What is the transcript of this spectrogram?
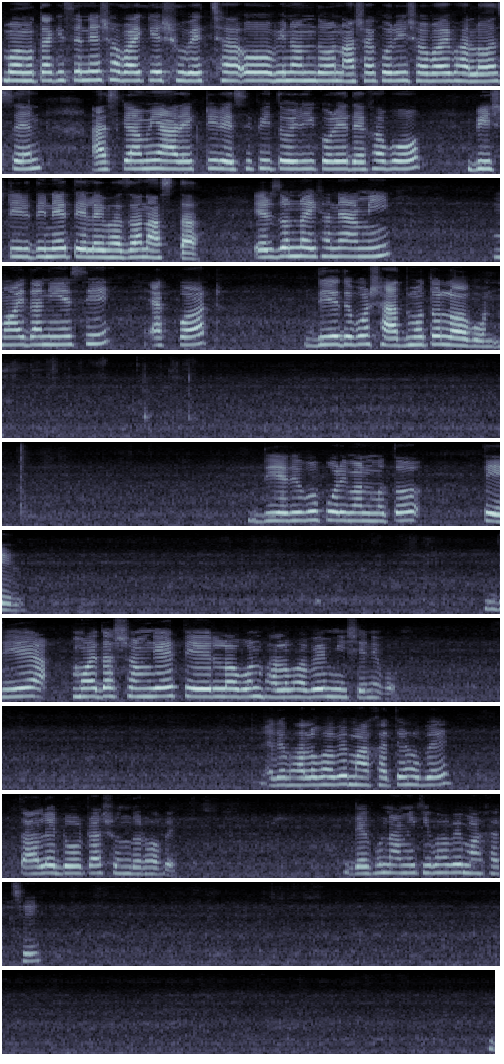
মমতা কিচেনে সবাইকে শুভেচ্ছা ও অভিনন্দন। আশা করি সবাই ভালো আছেন। আজকে আমি আর একটি রেসিপি তৈরি করে দেখাবো। বৃষ্টির দিনে তেলে ভাজা নাস্তা। এর জন্য এখানে আমি ময়দা নিয়েছি, এক পট। দিয়ে দেব স্বাদ মতো লবণ। দিয়ে দেব পরিমাণ মতো তেল। দিয়ে ময়দার সঙ্গে তেল, লবণ ভালোভাবে মিশে নেব। এটা ভালোভাবে মাখাতে হবে, তাহলে ডোটা সুন্দর হবে। দেখুন আমি কীভাবে মাখাচ্ছি।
